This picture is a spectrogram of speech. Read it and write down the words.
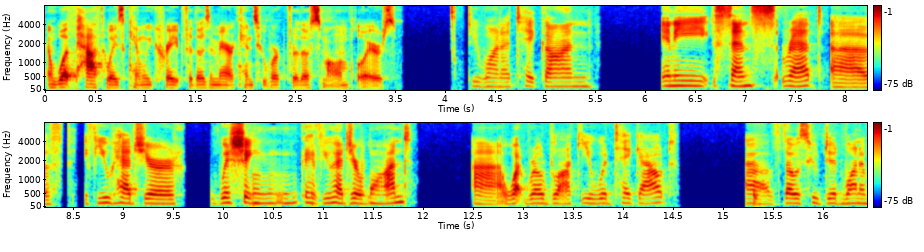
And what pathways can we create for those Americans who work for those small employers? Do you want to take on any sense, Rhett, of if you had your wishing, if you had your wand, uh, what roadblock you would take out of those who did want to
